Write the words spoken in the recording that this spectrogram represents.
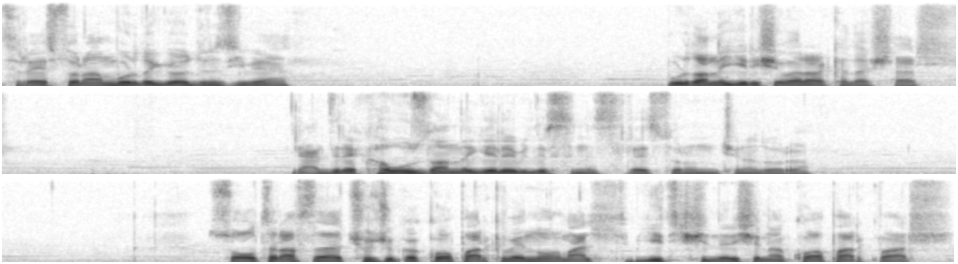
Evet restoran burada gördüğünüz gibi. Buradan da girişi var arkadaşlar. Yani direkt havuzdan da gelebilirsiniz restoranın içine doğru. Sol tarafta çocuk aquaparkı ve normal yetişkinler için aquapark var.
